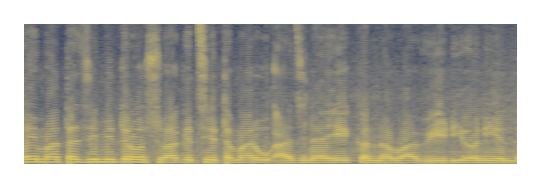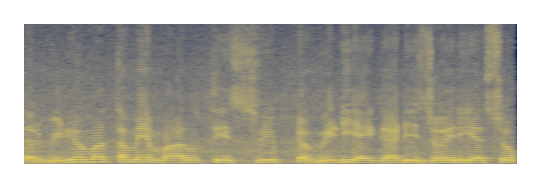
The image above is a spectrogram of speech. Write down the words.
જય માતાજી મિત્રો, સ્વાગત છે તમારું આજના એક નવા વિડીયોની અંદર. વિડીયોમાં તમે મારુતિ સ્વિફ્ટ વીડીઆઈ ગાડી જોઈ રહ્યા છો.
